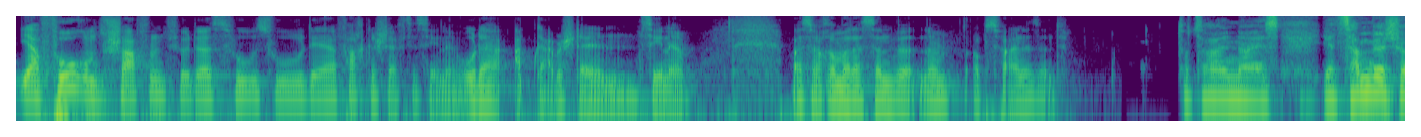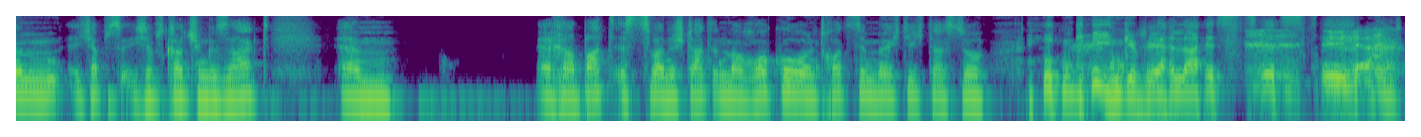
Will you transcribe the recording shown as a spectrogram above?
ja, Forum schaffen für das Who's Who der Fachgeschäfteszene oder Abgabestellen-Szene. Was auch immer das dann wird, ne? Ob es Vereine sind. Total nice. Jetzt haben wir schon, ich habe es ich hab's gerade schon gesagt, ähm, Rabatt ist zwar eine Stadt in Marokko und trotzdem möchte ich, dass du ihn gewährleistest. Ja. Und,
